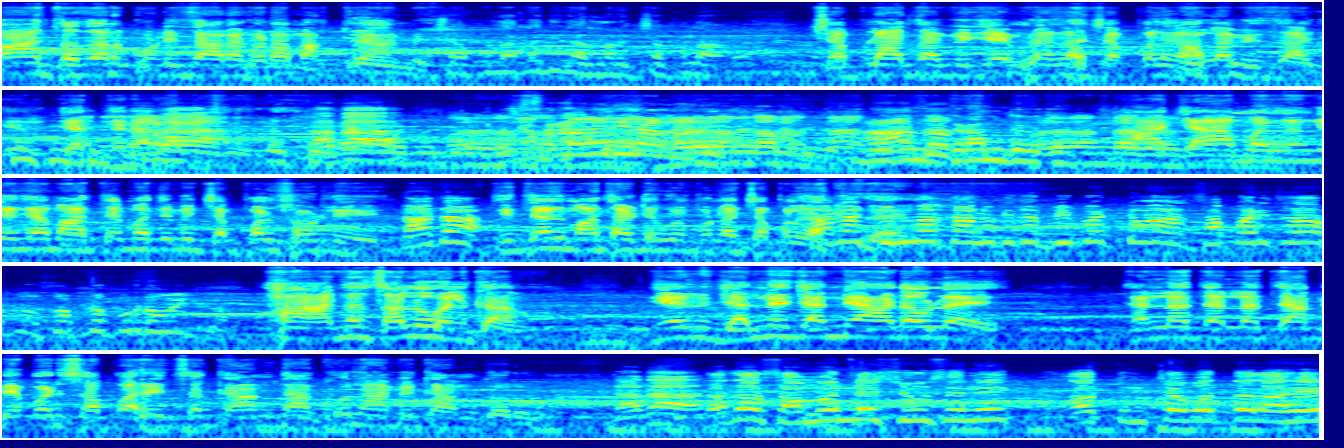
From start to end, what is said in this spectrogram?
पाच हजार कोटीचा आराखडा मागतोय आम्ही. चपला कधी घालणार चपला. चपलाचा विजय मिळाला चप्पल घालावीच लागेल? हा, ज्या मनगंगेच्या मातेमध्ये मी चप्पल सोडली दादा. तिथेच माथा टेकून पुन्हा चप्पल दादा घातली जुन्नर तालुक्याचं बिबट सफारीचं स्वप्न पूर्ण होईल का? हा आता चालू होईल काम. जे ज्यांनी ज्यांनी अडवलंय त्यांना त्यांना त्या बेबड सफारीचं काम दाखवून आम्ही काम करू. दादा. दादा सामान्य शिवसैनिक आज तुमच्याबद्दल आहे.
